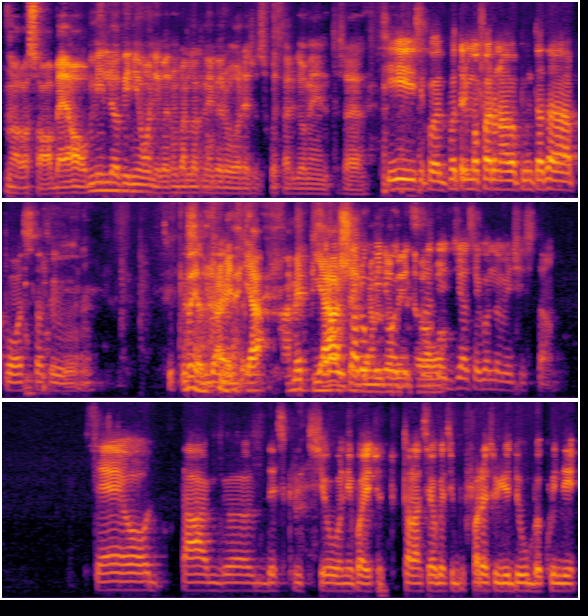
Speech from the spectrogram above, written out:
non lo so, beh, ho mille opinioni per non parlarne per ore su, su questo argomento. Cioè. Sì, sì, potremmo fare una puntata apposta su, su questo Beh, a, me pia- a me piace. Però un minimo vedo... di strategia, secondo me, ci sta. SEO, tag, descrizioni, poi c'è tutta la SEO che si può fare su YouTube, quindi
